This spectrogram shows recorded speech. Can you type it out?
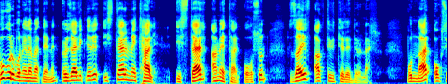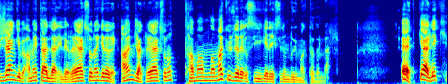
Bu grubun elementlerinin özellikleri ister metal, ister ametal olsun zayıf aktivitelidirler. Bunlar oksijen gibi ametaller ile reaksiyona girerek ancak reaksiyonu tamamlamak üzere ısıyı gereksinim duymaktadırlar. Evet geldik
